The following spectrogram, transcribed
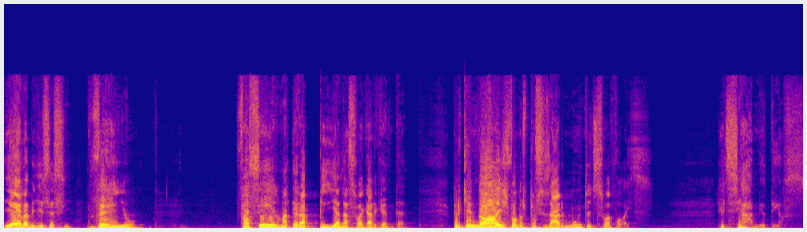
E ela me disse assim: venho fazer uma terapia na sua garganta, porque nós vamos precisar muito de sua voz. Eu disse: ah, meu Deus.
